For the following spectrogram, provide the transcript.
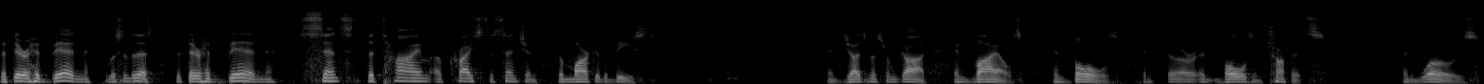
That there have been, listen to this, that there have been since the time of Christ's ascension the mark of the beast and judgments from God, and vials, and bowls, and, or, and bowls, and trumpets, and woes.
